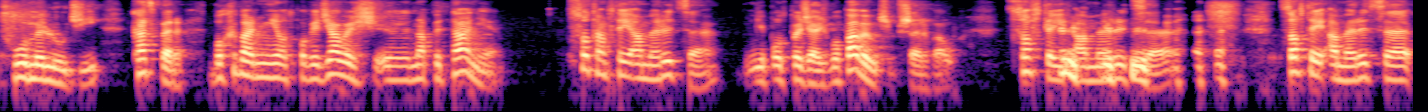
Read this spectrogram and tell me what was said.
tłumy ludzi. Kacper, bo chyba nie odpowiedziałeś na pytanie, co tam w tej Ameryce, nie podpowiedziałeś, bo Paweł ci przerwał, co w tej Ameryce, co w tej Ameryce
